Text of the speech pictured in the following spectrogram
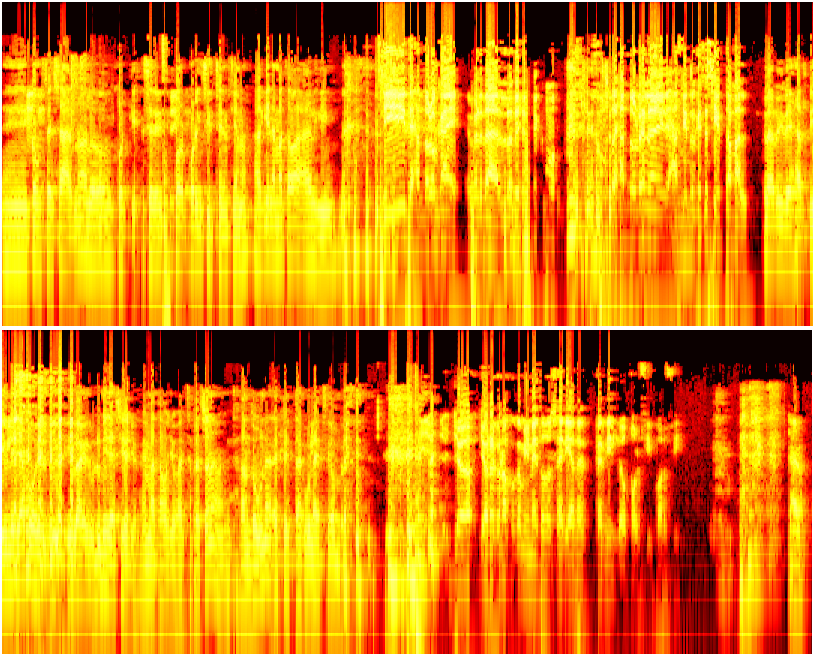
eh, confesar, ¿no? A lo- porque se Sí. por, por insistencia, ¿no? Alguien ha matado a alguien. Sí, dejándolo caer, es verdad. Lo de, como, como dejándolo en la- haciendo que se sienta mal. claro, y desartible ya, pues iba, mira, sí, yo he matado yo a esta persona, me está dando una espectacular este hombre. Sí, yo, yo, reconozco que mi método sería de pedirlo porfi porfi. Claro.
